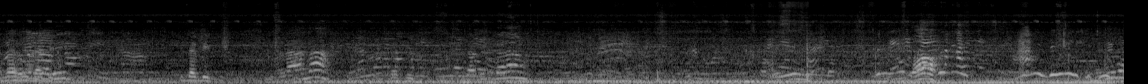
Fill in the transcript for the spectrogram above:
Ano si David? Si David. Wala na. David. David ka lang. Wow. Hindi mo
